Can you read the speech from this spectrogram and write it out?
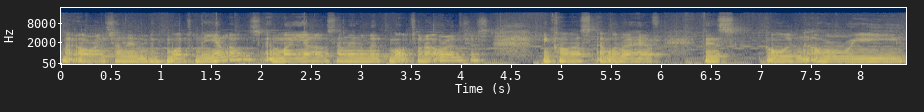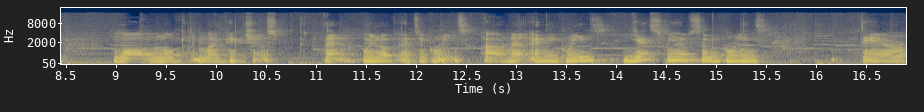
my orange a little bit more to the yellows and my yellows a little bit more to the oranges because I want to have this golden ivory warm look in my pictures. Then we look at the greens. Are there any greens? Yes, we have some greens there.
